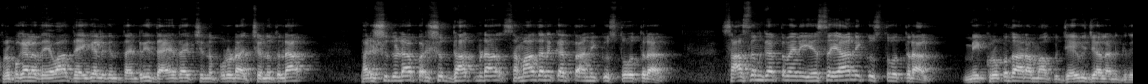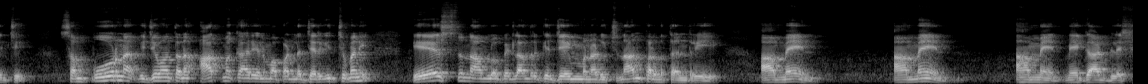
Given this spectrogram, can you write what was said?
కృపగల దేవా దయగలిగిన తండ్రి దయదాక్షిణ పురుడు అత్యున్నతుడా పరిశుద్ధుడా పరిశుద్ధాత్ముడా సమాధానకర్త నీకు స్తోత్రాలు. శాసనకర్తమైన ఏసయా నీకు స్తోత్రాలు. మీ కృపదార మాకు జయ విజయాలు అనుగ్రహించి సంపూర్ణ విజయవంతన ఆత్మకార్యాలు మా పట్ల జరిగించమని ఏస్తున్నాంలో బిడ్డలందరికీ జయమని అడుగుచున్నాను పరమ తండ్రి. Amen amen amen may God bless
